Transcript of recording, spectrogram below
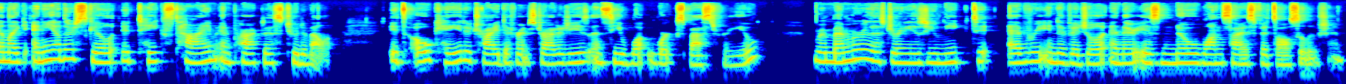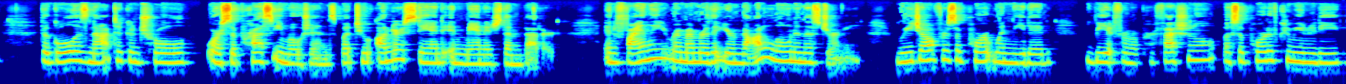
and like any other skill, it takes time and practice to develop. It's okay to try different strategies and see what works best for you. Remember, this journey is unique to every individual, and there is no one size fits all solution. The goal is not to control or suppress emotions, but to understand and manage them better. And finally, remember that you're not alone in this journey. Reach out for support when needed, be it from a professional, a supportive community,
